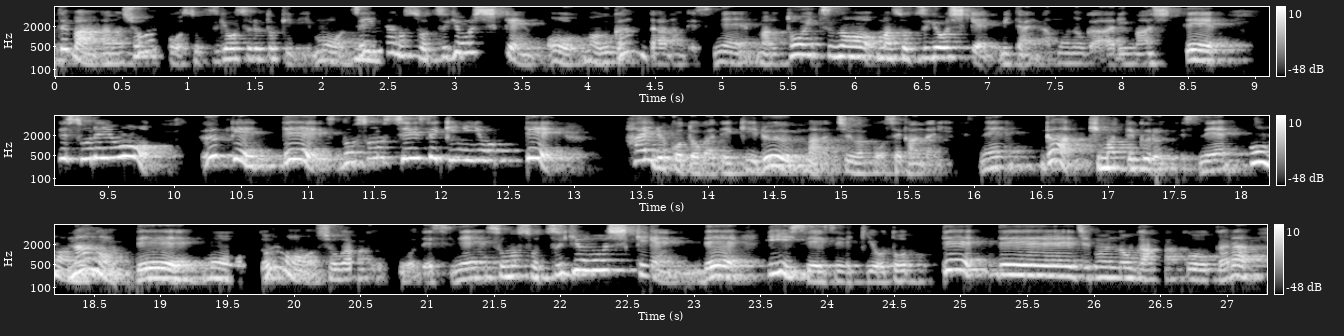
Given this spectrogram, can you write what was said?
例えばあの小学校を卒業するときにも全員あの卒業試験を、まあ、ウガンダのですね、まあ、統一の、まあ、卒業試験みたいなものがありましてでそれを受けてその成績によって入ることができる、まあ、中学校、セカンダリーですね、が決まってくるんですね。なので、もうどの小学校ですね、その卒業試験でいい成績を取って、で、自分の学校から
